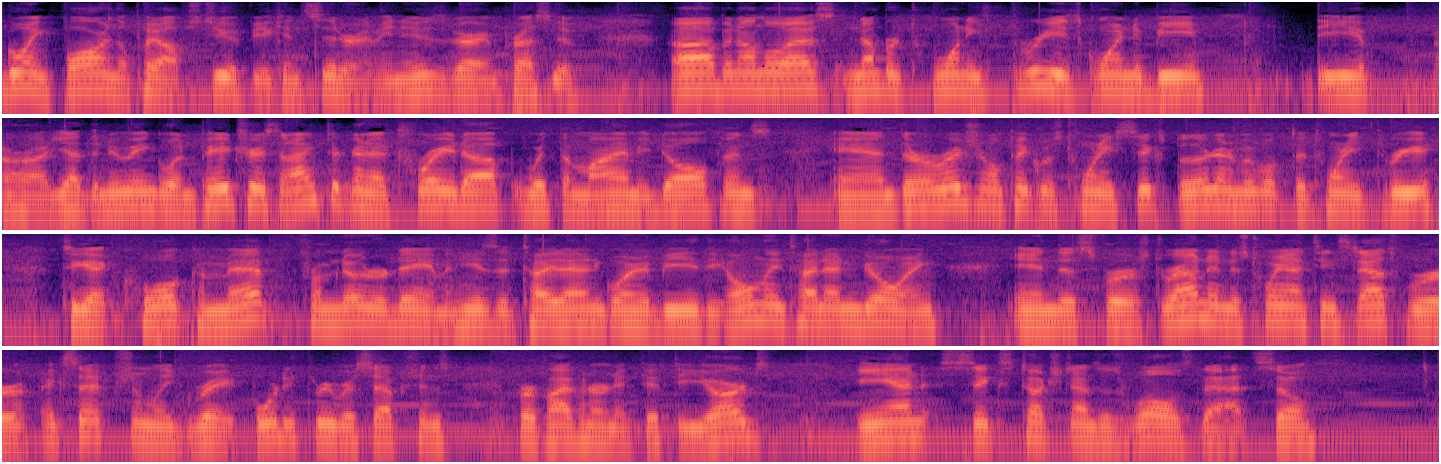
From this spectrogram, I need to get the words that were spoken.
going far in the playoffs too, if you consider. I mean, it was very impressive. Uh, but nonetheless, number 23 is going to be the uh, yeah the New England Patriots, and I think they're going to trade up with the Miami Dolphins. And their original pick was 26, but they're going to move up to 23 to get Cole Kmet from Notre Dame, and he's a tight end, going to be the only tight end going in this first round. And his 2019 stats were exceptionally great: 43 receptions for 550 yards and six touchdowns as well as that. So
